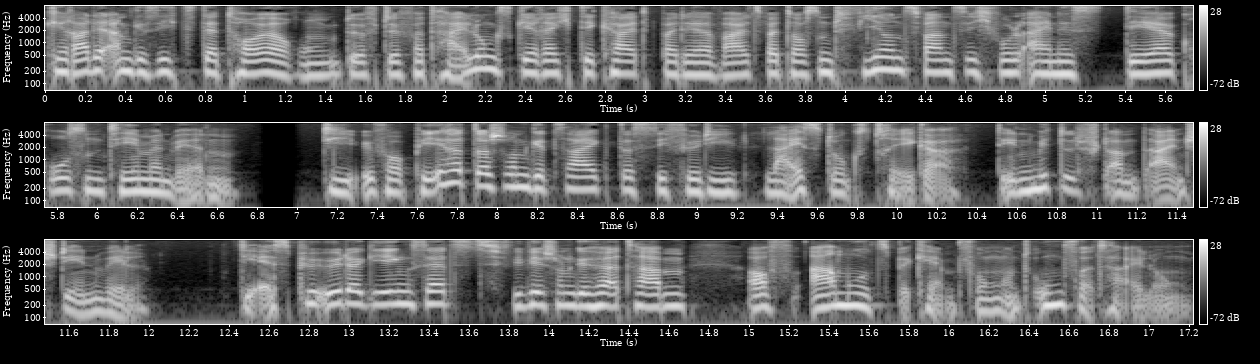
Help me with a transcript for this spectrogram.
Gerade angesichts der Teuerung dürfte Verteilungsgerechtigkeit bei der Wahl 2024 wohl eines der großen Themen werden. Die ÖVP hat da schon gezeigt, dass sie für die Leistungsträger, den Mittelstand einstehen will. Die SPÖ dagegen setzt, wie wir schon gehört haben, auf Armutsbekämpfung und Umverteilung.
